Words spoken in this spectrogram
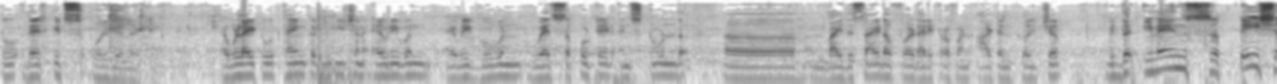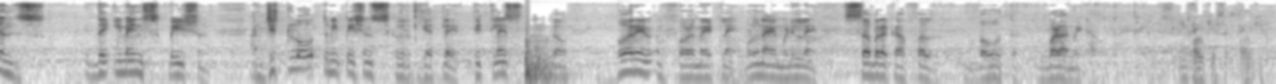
to their, its originality. I would like to thank each and everyone, every Govan who has supported and stood uh, by the side of our Director of Art and Culture with the immense patience, the immense patience. आणि जितलो तुमी पेशन्स घेतले तितलेंच तुमकां बरें फळ मेळटलें म्हणून हांवें म्हणिल्लें सब्र का फल बहुत बडा मिठा होता. है थँक्यू सर थँक्यू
